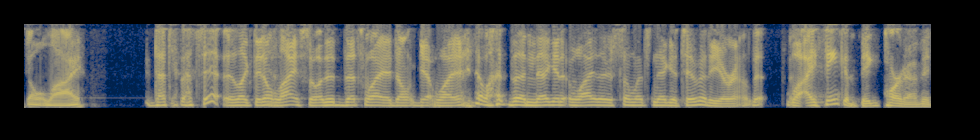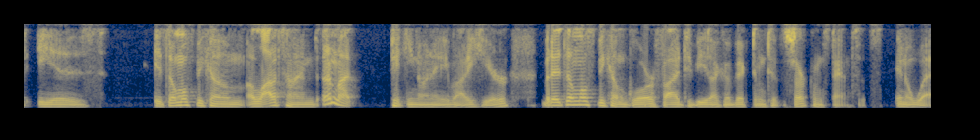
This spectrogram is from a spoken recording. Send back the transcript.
Don't lie. That's that's it. Like they don't lie, so that's why I don't get why the negative why there's so much negativity around it. Well, I think a big part of it is it's almost become a lot of times, I'm not picking on anybody here, but it's almost become glorified to be like a victim to the circumstances in a way.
